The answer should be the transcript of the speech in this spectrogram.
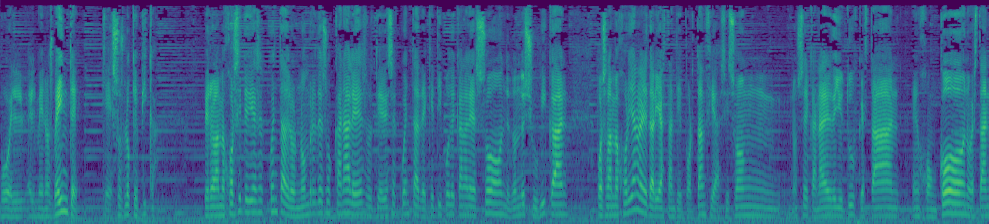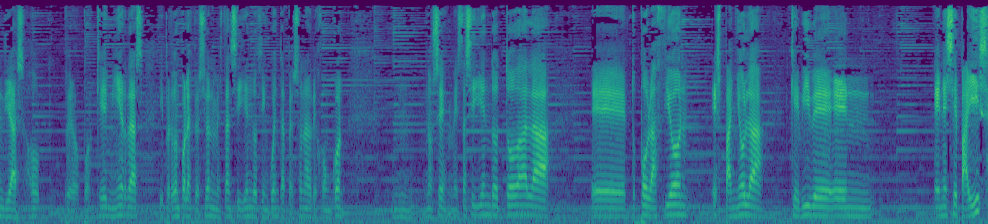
o el, menos 20, que eso es lo que pica. Pero a lo mejor si te dieras cuenta de los nombres de esos canales, o te dieras cuenta de qué tipo de canales son, de dónde se ubican, pues a lo mejor ya no le darías tanta importancia. Si son, no sé, canales de YouTube que están en Hong Kong o están días, oh, pero ¿por qué mierdas? Y perdón por la expresión, me están siguiendo 50 personas de Hong Kong. Mm, no sé, me está siguiendo toda la eh, población española que vive en, en ese país.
